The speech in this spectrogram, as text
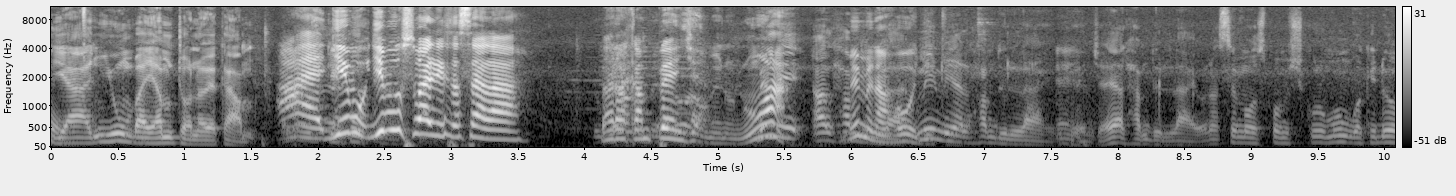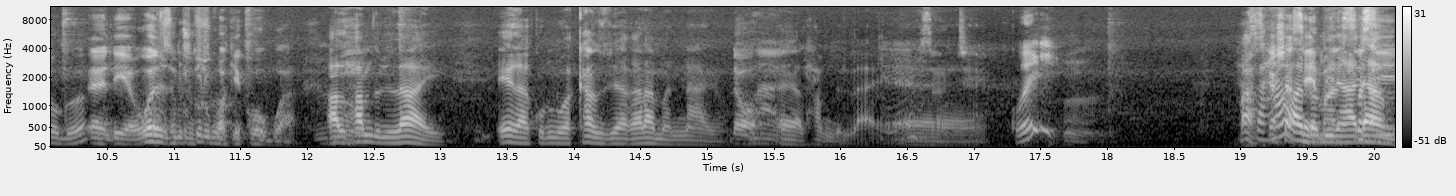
ya nyumba ya mtu anaweka mtu. Haya, jibu jibu swali sasa la Baraka Mpenja. umenunua Mimi, na hoji. nahoji mimi alhamdulillah Mpenja, eh, alhamdulillah. Unasema usipomshukuru Mungu kidogo Eh, ndio, uweze kumshukuru kwa kikubwa. Alhamdulillah, Ela kununua kanzu ya gharama ninayo. Eh, alhamdulillah. Eh, kweli Basi Sasa hawa ndo binadamu.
